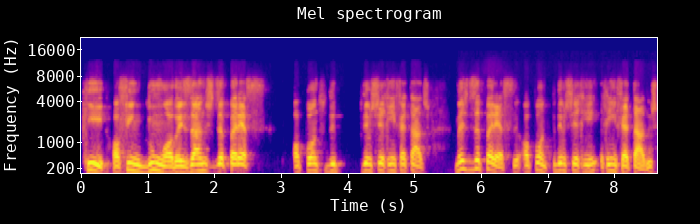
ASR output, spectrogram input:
que, ao fim de um ou dois anos, desaparece ao ponto de podemos ser reinfectados. Mas desaparece ao ponto de podemos ser re, reinfectados,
